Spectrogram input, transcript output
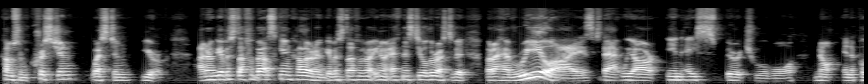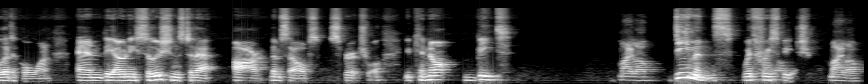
comes from Christian Western Europe. I don't give a stuff about skin color. I don't give a stuff about you know ethnicity, all the rest of it. But I have realized that we are in a spiritual war, not in a political one, and the only solutions to that are themselves spiritual. You cannot beat Milo, demons with free speech. Milo,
